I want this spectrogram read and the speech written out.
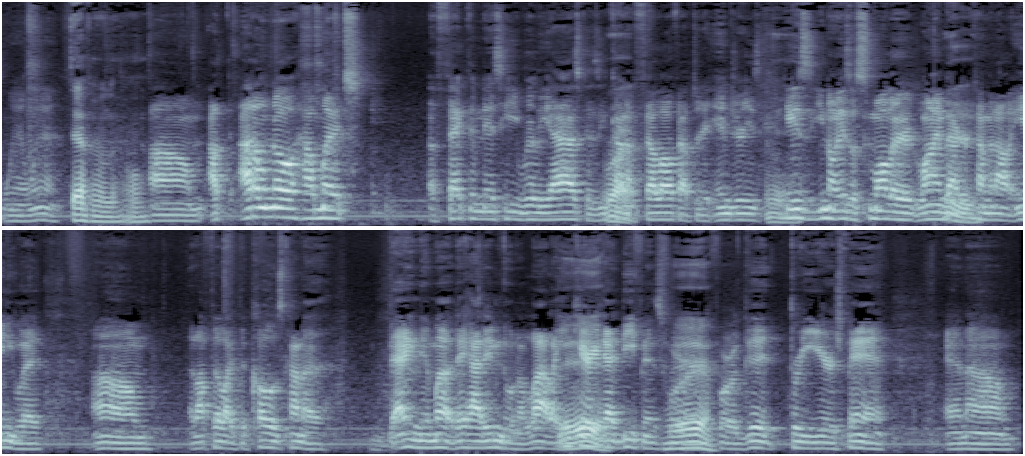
it's win win. Definitely. Um, I I don't know how much effectiveness he really has because he right. kind of fell off after the injuries. Yeah. He's you know he's a smaller linebacker yeah. coming out anyway, um, and I feel like the Colts kind of banged him up. They had him doing a lot. Like he yeah. carried that defense for for a good three year span, and um,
